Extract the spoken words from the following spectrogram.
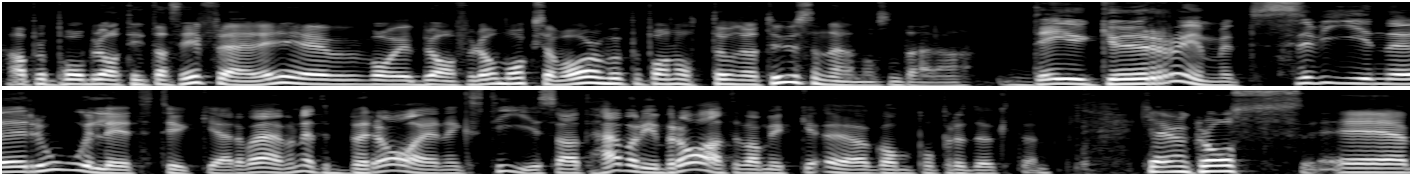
Apropå bra tittarsiffror, det var ju bra för dem också. Var de uppe på en 800 000 eller något sånt där? Det är ju grymt! Svinroligt tycker jag. Det var även ett bra NXT, så att här var det ju bra att det var mycket ögon på produkten. Karrion Cross, eh,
